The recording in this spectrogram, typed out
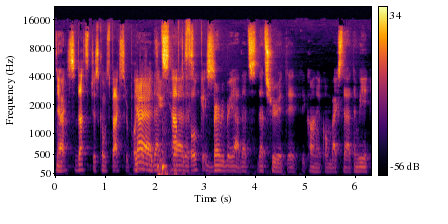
Yeah. right? So that just comes back to the point yeah, that yeah that's you have to that's focus. very very yeah that's that's true it, it, it kind of comes back to that and we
